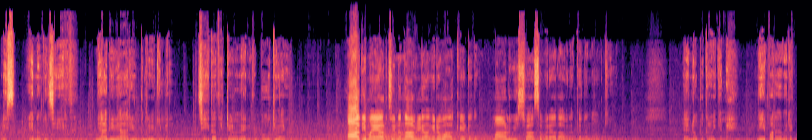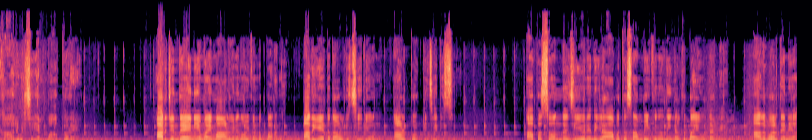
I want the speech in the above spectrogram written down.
പ്ലീസ് എന്നൊന്നും ചെയ്യരുത്. ഞാനിനി ആരെയും ഉപദ്രവിക്കില്ല. ചെയ്ത തെറ്റുകൾ എനിക്ക് ബോധ്യമായി. ആദ്യമായി അർജുന്റെ നാവിൽ നിന്ന് അങ്ങനെ വാക്ക് മാളു വിശ്വാസം വരാതെ അവനെ തന്നെ നോക്കി. എന്നെ ഉപദ്രവിക്കല്ലേ? നീ പറഞ്ഞ നിന്റെ കാൽ പിടിച്ച് ഞാൻ മാപ്പ് പറയാം. അർജുൻ ദയനീയമായി മാളുവിനെ നോക്കിക്കൊണ്ട് പറഞ്ഞു. അത് കേട്ടത് അവൾക്ക് ചിരി വന്നു. അവൾ പൊട്ടിച്ചിരിച്ചു. അപ്പൊ സ്വന്തം ജീവൻ എന്തെങ്കിലും ആപത്ത് സംഭവിക്കുന്നത് നിങ്ങൾക്ക് ഭയമുണ്ടല്ലേ? അതുപോലെ തന്നെയാ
